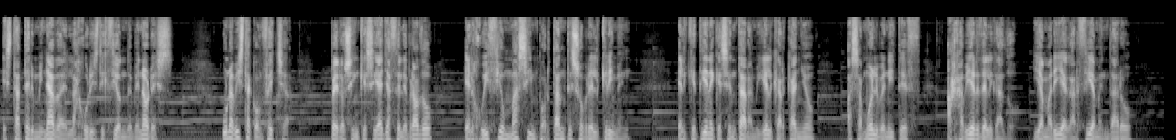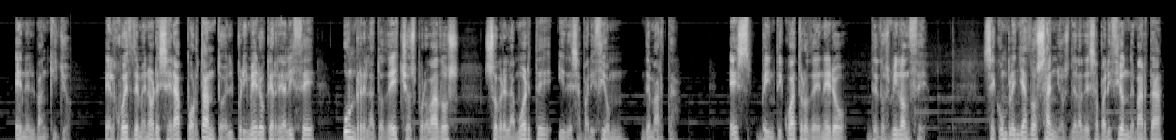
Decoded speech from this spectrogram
está terminada en la jurisdicción de menores. Una vista con fecha, pero sin que se haya celebrado el juicio más importante sobre el crimen, el que tiene que sentar a Miguel Carcaño, a Samuel Benítez, a Javier Delgado y a María García Mendaro en el banquillo. El juez de menores será, por tanto, el primero que realice un relato de hechos probados sobre la muerte y desaparición de Marta. Es 24 de enero de 2011. Se cumplen ya dos años de la desaparición de Marta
